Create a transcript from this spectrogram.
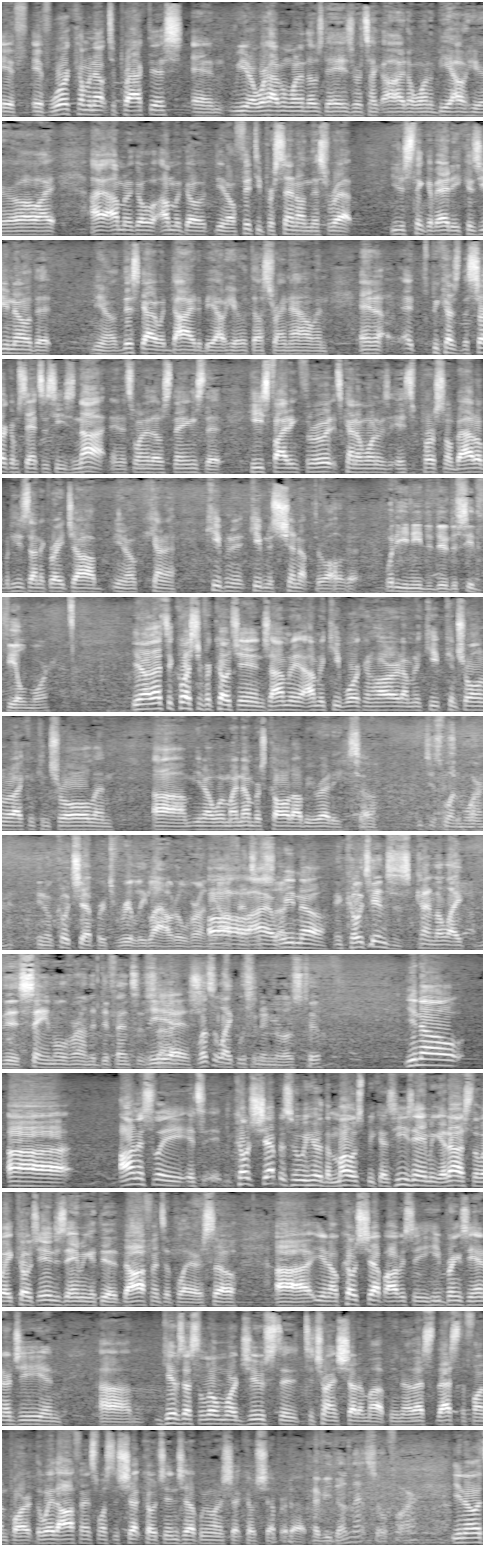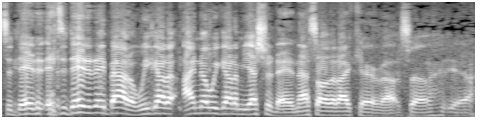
if, if we're coming out to practice and you know we're having one of those days where it's like oh I don't want to be out here oh I, I I'm gonna go I'm gonna go you know 50% on this rep you just think of Eddie because you know that you know this guy would die to be out here with us right now, and and it's because of the circumstances he's not, and it's one of those things that he's fighting through it. It's kind of one of his, his personal battle, but he's done a great job, you know, kind of keeping it keeping his chin up through all of it. What do you need to do to see the field more? You know, that's a question for Coach Inge. I'm gonna I'm gonna keep working hard. I'm gonna keep controlling what I can control, and um, you know, when my number's called, I'll be ready. So, just one more. You know, Coach Shepard's really loud over on the Oh, offensive I- side. we know. And Coach Inge is kind of like the same over on the defensive He side. is. What's it like listening to those two? You know, uh, honestly, it's it, Coach Shep is who we hear the most because he's aiming at us the way Coach Inge is aiming at the, the offensive players. So, uh, you know, Coach Shep obviously he brings the energy and um, gives us a little more juice to, to try and shut him up. You know, that's that's the fun part. The way the offense wants to shut Coach Inge up, we want to shut Coach Shepard up. Have you done that so far? You know, it's a day to, it's a day to day battle. We got I know we got him yesterday, and that's all that I care about. So, yeah.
